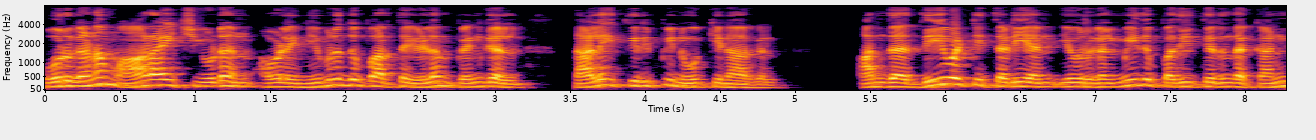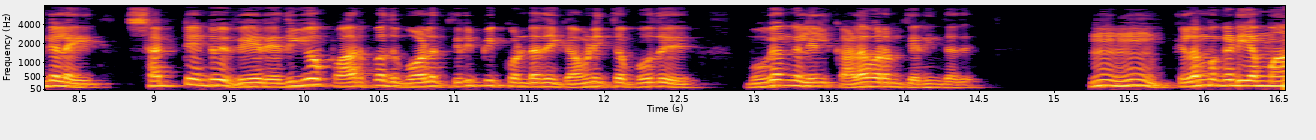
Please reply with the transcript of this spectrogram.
ஒரு கணம் ஆராய்ச்சியுடன் அவளை நிமிர்ந்து பார்த்த இளம் பெண்கள் தலை திருப்பி நோக்கினார்கள். அந்த தீவட்டி தடியன் இவர்கள் மீது பதித்திருந்த கண்களை சட்டென்று வேறெதையோ பார்ப்பது போல திருப்பிக் கொண்டதை கவனித்த போது முகங்களில் கலவரம் தெரிந்தது. ம் ம், கிளம்புங்கடி அம்மா.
